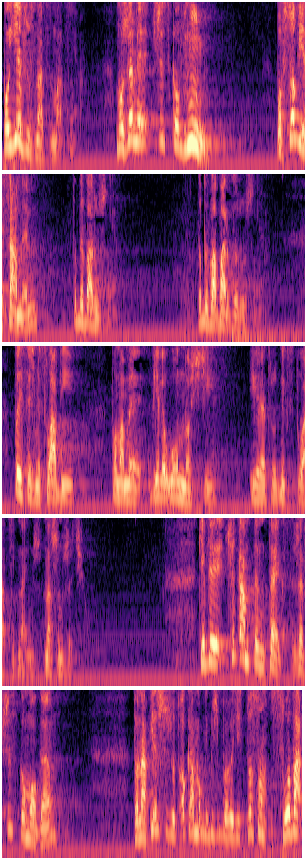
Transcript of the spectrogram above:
bo Jezus nas wzmacnia. Możemy wszystko w Nim, bo w sobie samym to bywa różnie. To bywa bardzo różnie. Bo jesteśmy słabi, bo mamy wiele ułomności i wiele trudnych sytuacji w naszym życiu. Kiedy czytam ten tekst, że wszystko mogę, to na pierwszy rzut oka moglibyśmy powiedzieć, to są słowa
